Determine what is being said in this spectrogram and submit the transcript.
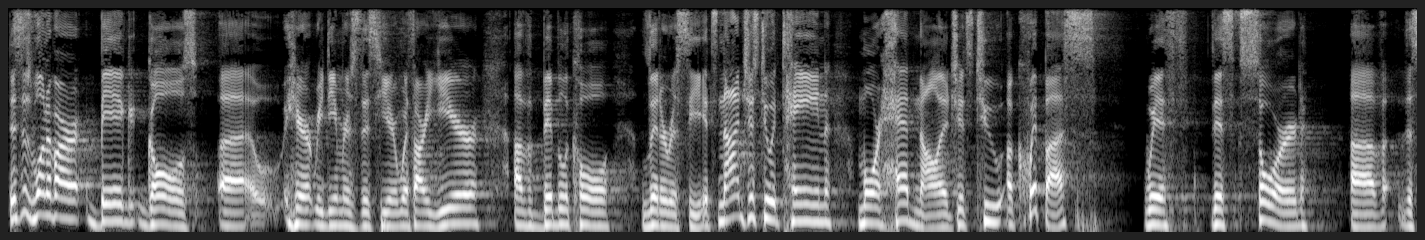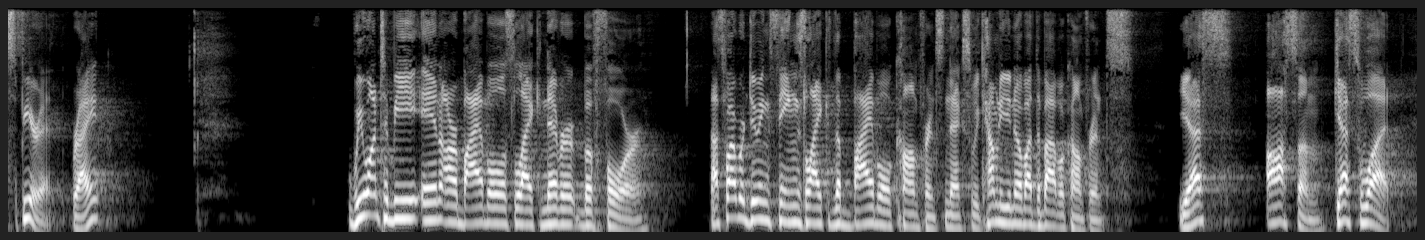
This is one of our big goals uh, here at Redeemers this year with our year of biblical literacy. It's not just to attain more head knowledge, it's to equip us with this sword of the Spirit, right? We want to be in our Bibles like never before. That's why we're doing things like the Bible conference next week. How many of you know about the Bible conference? Yes? Awesome. Guess what?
